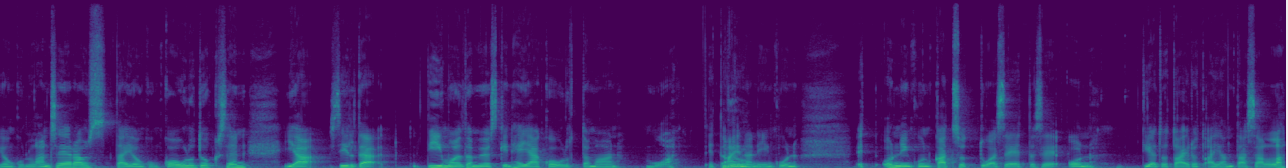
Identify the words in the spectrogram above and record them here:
jonkun lanseeraus tai jonkun koulutuksen. Ja siltä tiimoilta myöskin he jää kouluttamaan mua. Että aina niin kuin, että on niin kuin katsottua se, että se on tietotaidot ajan tasalla.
